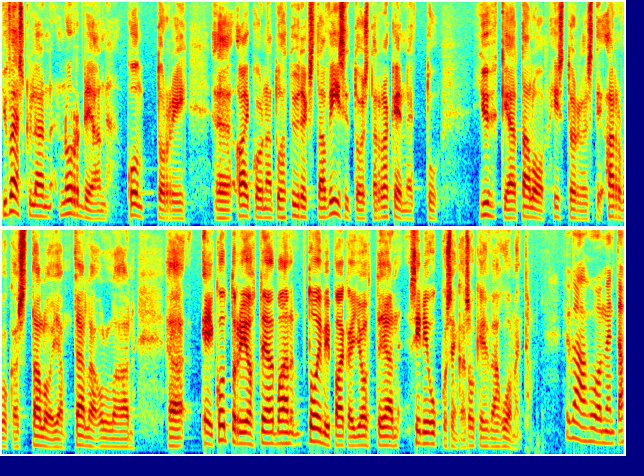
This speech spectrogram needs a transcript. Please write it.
Jyväskylän Nordean konttori, aikoinaan 1915 rakennettu jyhkeä talo, historiallisesti arvokas talo ja täällä ollaan ää, ei konttorijohtajan, vaan toimipaikanjohtajan Sini Ukkosen kanssa. Oikein hyvää huomenta. Hyvää huomenta.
